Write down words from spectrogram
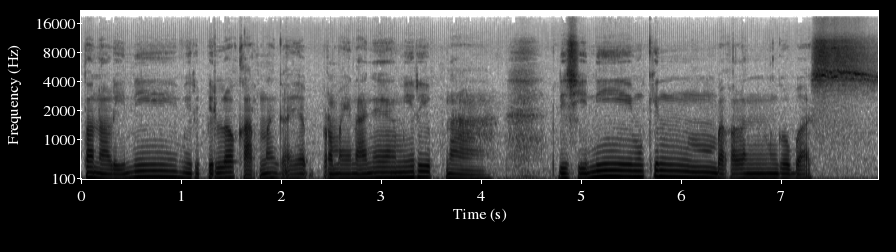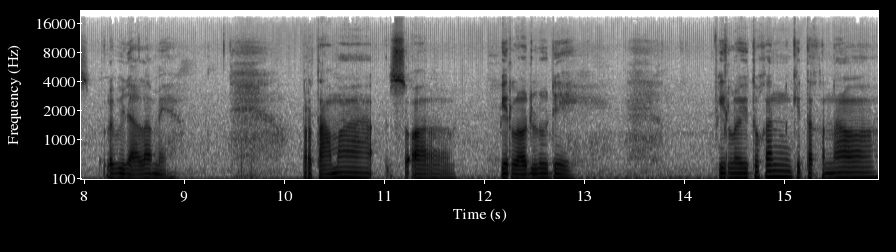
Tonali ini mirip Pirlo karena gaya permainannya yang mirip. Nah di sini mungkin bakalan gue bahas lebih dalam ya pertama soal Pirlo dulu deh. Pirlo itu kan kita kenal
